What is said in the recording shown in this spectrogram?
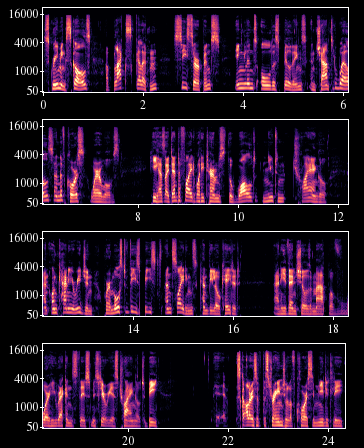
screaming skulls, a black skeleton, sea serpents, England's oldest buildings, enchanted wells, and of course, werewolves. He has identified what he terms the Wold Newton Triangle, an uncanny region where most of these beasts and sightings can be located and he then shows a map of where he reckons this mysterious triangle to be. Uh, scholars of the strange will, of course, immediately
